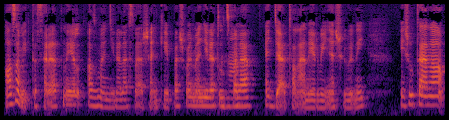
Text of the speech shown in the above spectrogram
az, amit te szeretnél, az mennyire lesz versenyképes, vagy mennyire tudsz uh-huh. vele egyáltalán érvényesülni. És utána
